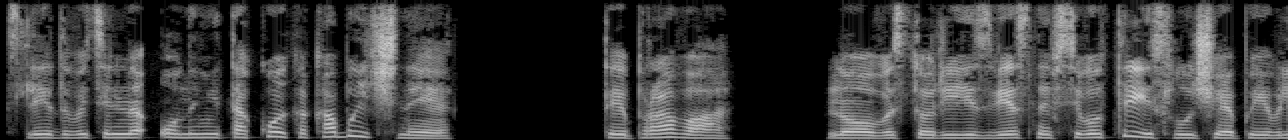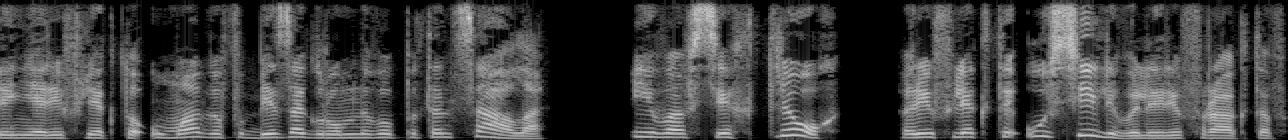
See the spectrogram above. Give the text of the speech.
Следовательно, он и не такой, как обычные. Ты права. Но в истории известны всего три случая появления рефлекта у магов без огромного потенциала, и во всех трех рефлекты усиливали рефрактов,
